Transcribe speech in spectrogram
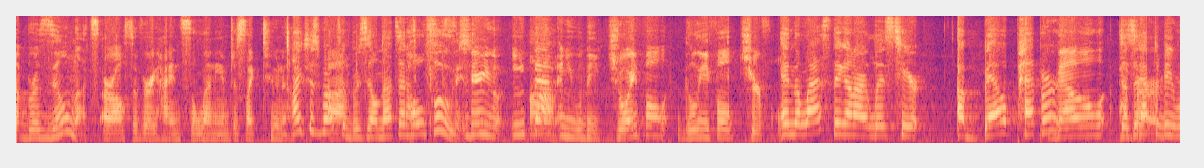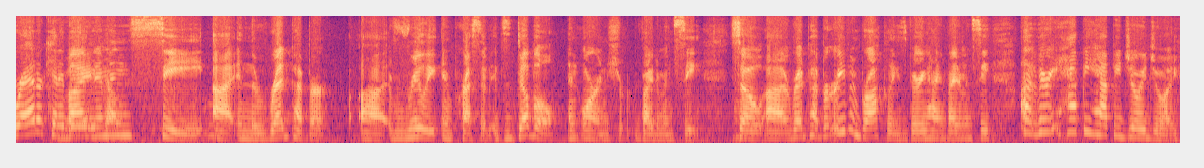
Uh, Brazil nuts are also very high in selenium, just like tuna. I just bought Uh, some Brazil nuts at Whole Foods. There you go. Eat them, Ah. and you will be joyful, gleeful, cheerful. And the last thing on our list here, a bell pepper. Bell pepper. Does it have to be red or can it be any Vitamin? C uh, in the red pepper. Uh, really impressive. It's double an orange vitamin C. So uh, red pepper or even broccoli is very high in vitamin C. Uh, very happy, happy, joy, joy.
